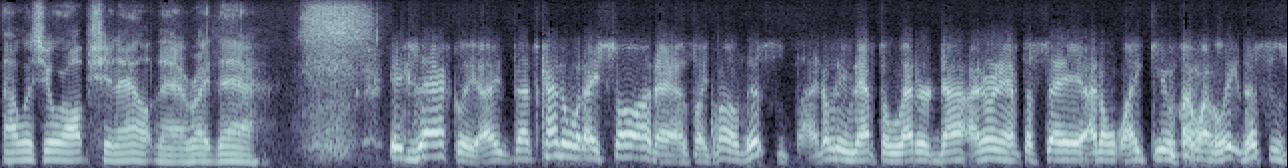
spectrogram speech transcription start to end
That was your option out there, right there. exactly. I, that's kind of what I saw it as. Like, well, this. I don't even have to let her down. I don't even have to say I don't like you. I want to leave. This is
